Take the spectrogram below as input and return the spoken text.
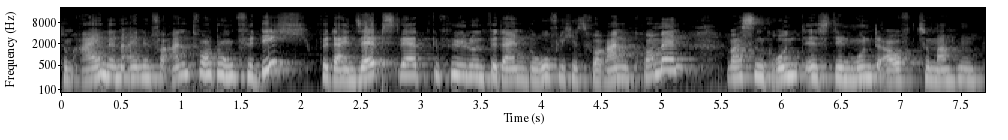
zum einen eine Verantwortung für dich, für dein Selbstwertgefühl und für dein berufliches Vorankommen, was ein Grund ist, den Mund aufzumachen,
